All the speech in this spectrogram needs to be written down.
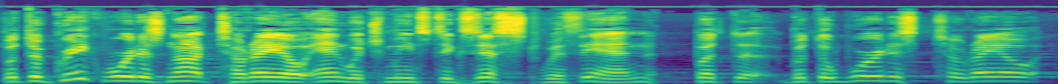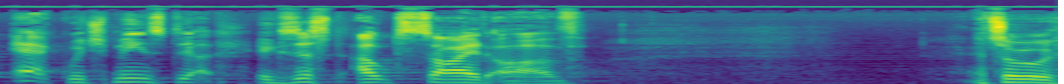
But the Greek word is not tereo en, which means to exist within, but the, but the word is tereo ek, which means to exist outside of. And so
